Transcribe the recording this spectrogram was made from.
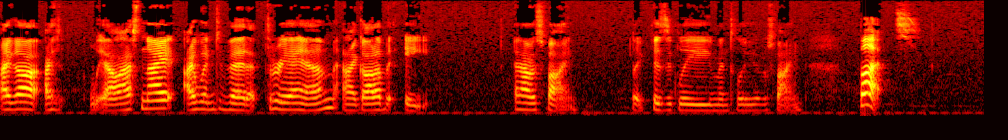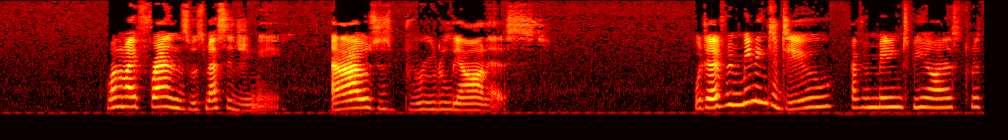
I got I last night I went to bed at 3 a.m. and I got up at 8, and I was fine, like physically, mentally, it was fine. But one of my friends was messaging me and I was just brutally honest. Which I've been meaning to do. I've been meaning to be honest with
